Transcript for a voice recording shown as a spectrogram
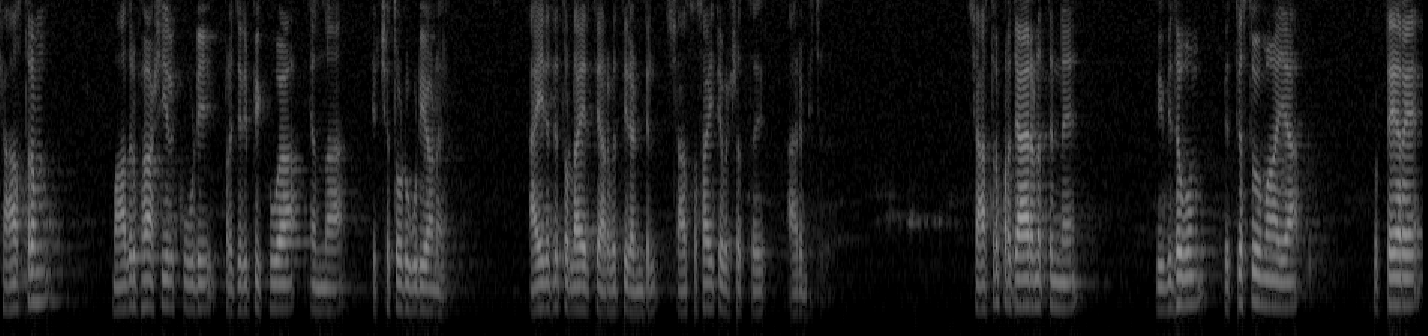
ശാസ്ത്രം മാതൃഭാഷയിൽ കൂടി പ്രചരിപ്പിക്കുക എന്ന ലക്ഷ്യത്തോടു കൂടിയാണ് ആയിരത്തി തൊള്ളായിരത്തി അറുപത്തി രണ്ടിൽ ശാസ്ത്ര സാഹിത്യ പരിഷത്ത് ആരംഭിച്ചത്. ശാസ്ത്ര പ്രചാരണത്തിന് വിവിധവും വ്യത്യസ്തവുമായ ഒട്ടേറെ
